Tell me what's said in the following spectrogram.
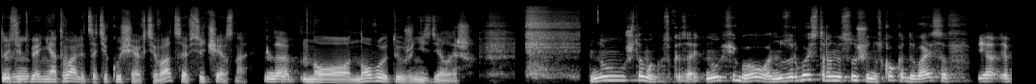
То uh-huh. есть у тебя не отвалится текущая активация, все честно. Да. Но новую ты уже не сделаешь. Ну, что могу сказать? Ну, фигово. Ну, с другой стороны, слушай, ну сколько девайсов... Я, я...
